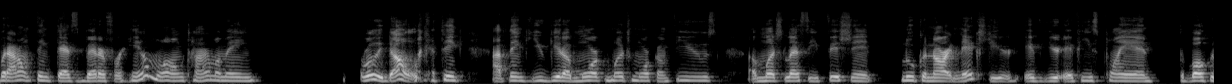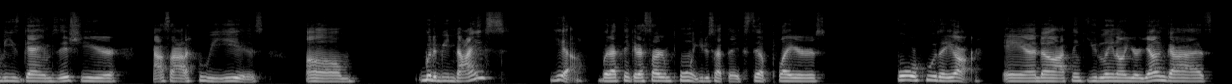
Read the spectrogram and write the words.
but I don't think that's better for him long term. I mean, I really don't. Like I think I think you get a more much more confused, a much less efficient Luke Kennard next year if you're if he's playing the bulk of these games this year outside of who he is. Um, would it be nice? Yeah, but I think at a certain point you just have to accept players for who they are, and uh, I think you lean on your young guys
